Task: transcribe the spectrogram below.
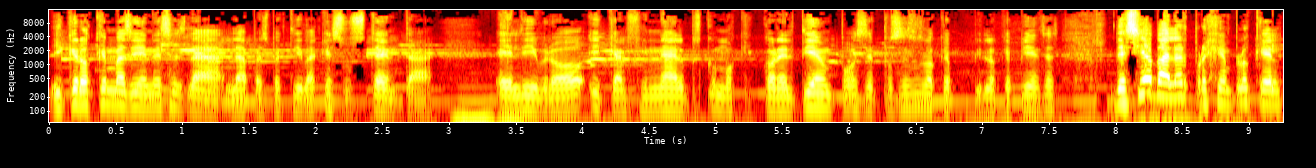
Y creo que más bien esa es la, la perspectiva que sustenta el libro y que al final, pues como que con el tiempo, pues eso es lo que, lo que piensas. Decía Ballard, por ejemplo, que él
